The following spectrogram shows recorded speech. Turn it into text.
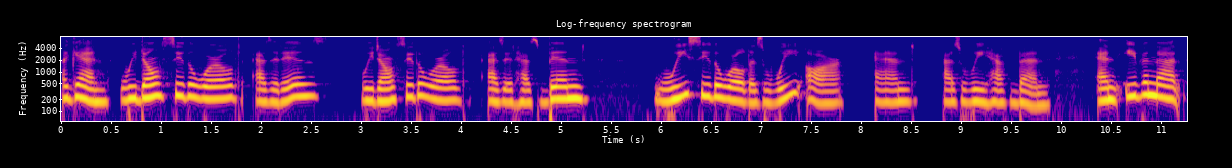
Again, we don't see the world as it is, we don't see the world as it has been. We see the world as we are and as we have been. And even that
